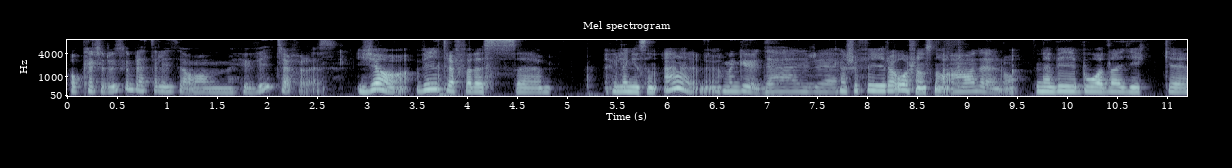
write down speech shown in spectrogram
Och kanske du ska berätta lite om hur vi träffades? Ja, vi träffades... Hur länge sedan är det nu? Men gud, det är... eh, Kanske fyra år sedan snart. Ja, det är det nog. När vi båda gick eh,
